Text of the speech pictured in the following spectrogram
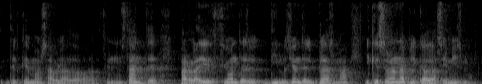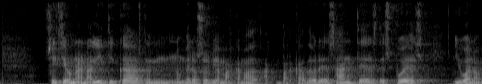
del que hemos hablado hace un instante, para la dilución del, dilución del plasma y que se lo han aplicado a sí mismos. Se hicieron analíticas de numerosos biomarcadores antes, después, y bueno,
